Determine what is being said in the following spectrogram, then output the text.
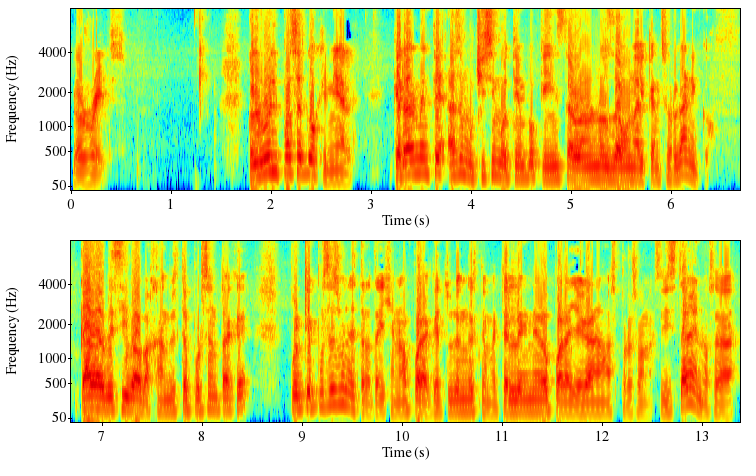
los Reels. Con el Reel pasa algo genial que realmente hace muchísimo tiempo que Instagram nos da un alcance orgánico. Cada vez iba bajando este porcentaje porque pues es una estrategia, ¿no? Para que tú tengas que meterle dinero para llegar a más personas. Y está bien, o sea,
